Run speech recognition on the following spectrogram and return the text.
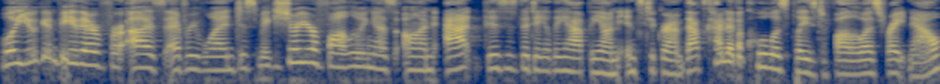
Well, you can be there for us, everyone. Just make sure you're following us on at this is the daily happy on Instagram. That's kind of the coolest place to follow us right now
